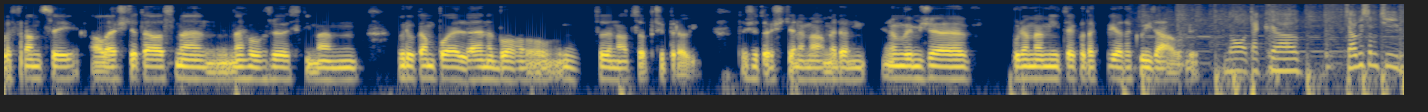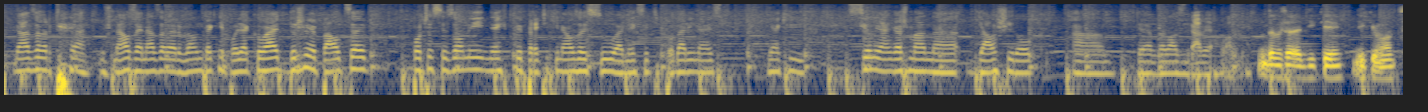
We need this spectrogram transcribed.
ve Francii, ale ještě teda jsme nehovořili s týmem, kdo kam pojede nebo co na co připraví takže to ještě nemáme daný. Jenom vím, že budeme mít jako takový a takový závody. No tak uh, chcel by som ti na záver, už naozaj na záver veľmi pekne poďakovať. Držíme palce počas sezóny, nech tie preteky naozaj sú a nech sa ti podarí nájsť nejaký silný angažmán na ďalší rok a teda veľa zdravia hlavne. Dobře, díky, díky moc.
